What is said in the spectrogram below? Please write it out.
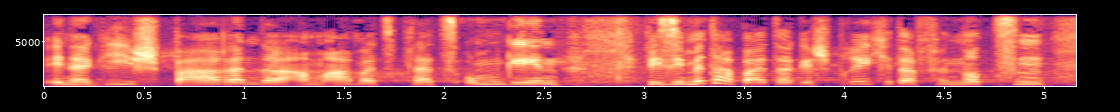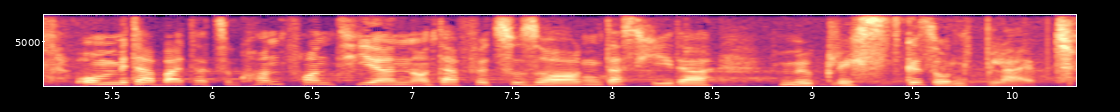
energiesparender am Arbeitsplatz umgehen, wie Sie Mitarbeitergespräche dafür nutzen, nutzen, um Mitarbeiter zu konfrontieren und dafür zu sorgen, dass jeder möglichst gesund bleibt.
